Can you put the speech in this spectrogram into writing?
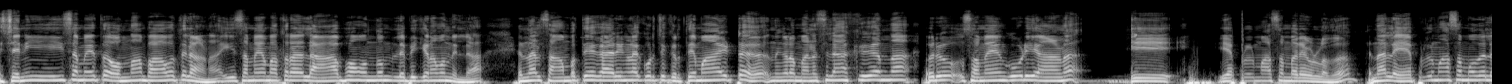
ശനി ഈ സമയത്ത് ഒന്നാം ഭാവത്തിലാണ്. ഈ സമയം അത്ര ലാഭമൊന്നും ലഭിക്കണമെന്നില്ല. എന്നാൽ സാമ്പത്തിക കാര്യങ്ങളെക്കുറിച്ച് കൃത്യമായിട്ട് നിങ്ങൾ മനസ്സിലാക്കുക എന്ന ഒരു സമയം കൂടിയാണ് ഈ ഏപ്രിൽ മാസം വരെ ഉള്ളത് എന്നാൽ ഏപ്രിൽ മാസം മുതൽ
